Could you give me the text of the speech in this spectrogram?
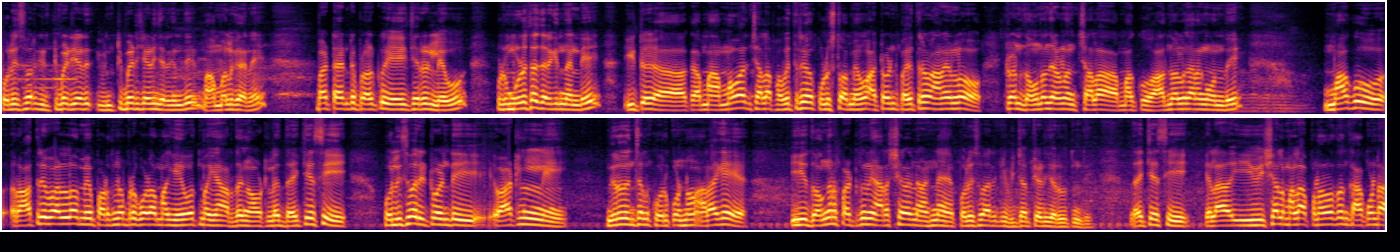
పోలీస్ వారికి ఇంటిమేట్ చేయడం ఇంటిమేట్ చేయడం జరిగింది మామూలుగానే. బట్ అంటే ఇప్పటివరకు ఏ చర్యలు లేవు. ఇప్పుడు మూడోసారి జరిగిందండి. ఇటు మా అమ్మవారిని చాలా పవిత్రంగా కొలుస్తాం మేము. అటువంటి పవిత్రమైన ఆలయంలో ఇటువంటి దొంగతనం జరగడం చాలా మాకు ఆందోళనకరంగా ఉంది. మాకు రాత్రి వేళలో మేము పడుకున్నప్పుడు కూడా మాకు ఏవో మాకు ఏం అర్థం కావట్లేదు. దయచేసి పోలీసు వారు ఇటువంటి వాటిని నిరోధించాలని కోరుకుంటున్నాం. అలాగే ఈ దొంగను పట్టుకుని అరెస్ట్ చేయాలని వెంటనే పోలీసు వారికి విజ్ఞప్తి చేయడం జరుగుతుంది. దయచేసి ఇలా ఈ విషయాలు మళ్ళీ పునరావృతం కాకుండా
